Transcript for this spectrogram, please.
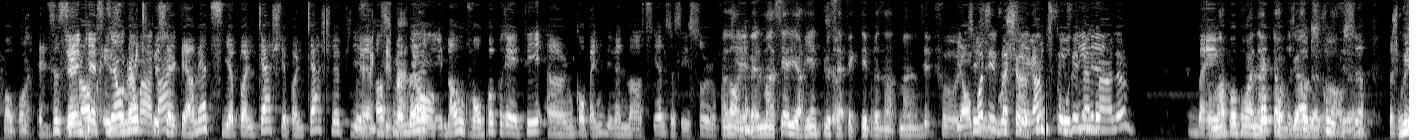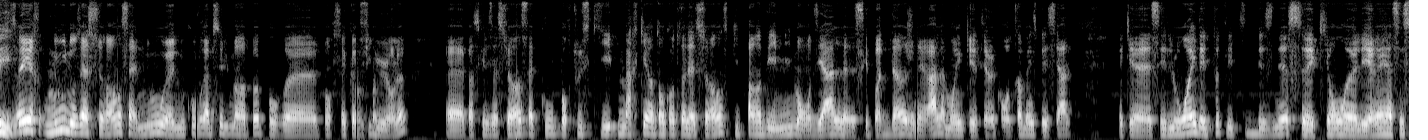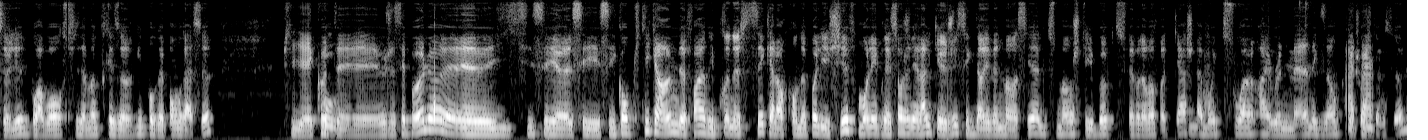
Bon point. Ça, c'est une question qui peut se le permettre. S'il n'y a pas le cash, il n'y a pas le cash. Là. Puis, euh, en ce moment, les banques ne vont pas prêter à une compagnie d'événementiel, ça c'est sûr. Ah non, l'événementiel, il n'y a rien de plus affecté présentement. Ils n'ont pas des assurances pour ces événements-là? Ben, Comment pas pour un acte of God de genre là? Je peux dire, nous, nos assurances à nous ne nous couvrent absolument pas pour, euh, pour ce cas de figure-là. Euh, parce que les assurances, ça te couvre pour tout ce qui est marqué dans ton contrat d'assurance, puis pandémie mondiale, euh, c'est pas dedans en général, à moins que tu aies un contrat bien spécial. Euh, c'est loin d'être toutes les petites business qui ont les reins assez solides pour avoir suffisamment de trésorerie pour répondre à ça. Puis écoute, oh. je sais pas, là, c'est compliqué quand même de faire des pronostics alors qu'on n'a pas les chiffres. Moi, l'impression générale que j'ai, c'est que dans l'événementiel, tu manges tes bas et tu fais vraiment pas de cash, à moins que tu sois un Ironman, exemple, quelque chose comme ça.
